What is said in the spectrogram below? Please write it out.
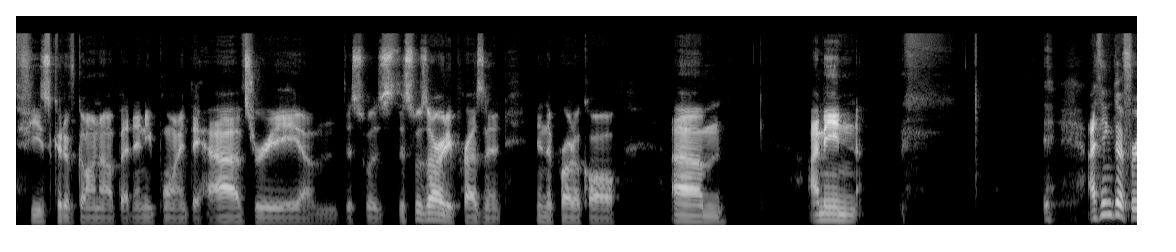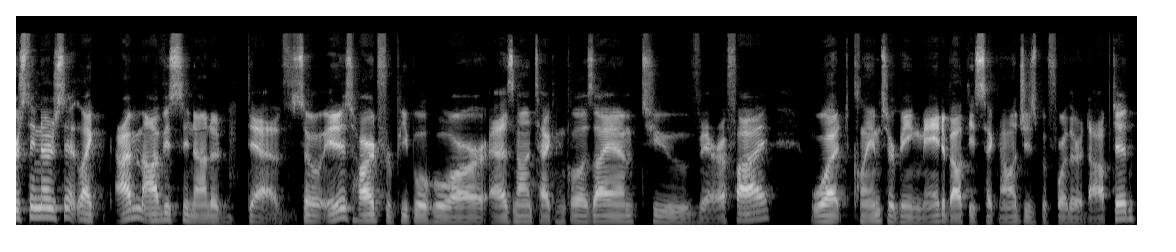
fees could have gone up at any point. They have three. Um, this was this was already present in the protocol. Um, I mean, I think the first thing to understand, like, I'm obviously not a dev, so it is hard for people who are as non technical as I am to verify what claims are being made about these technologies before they're adopted.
